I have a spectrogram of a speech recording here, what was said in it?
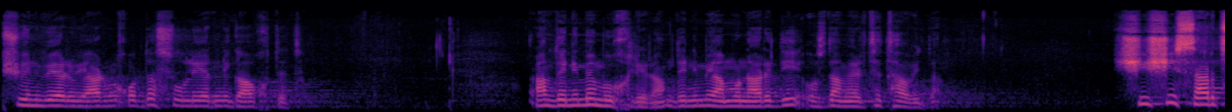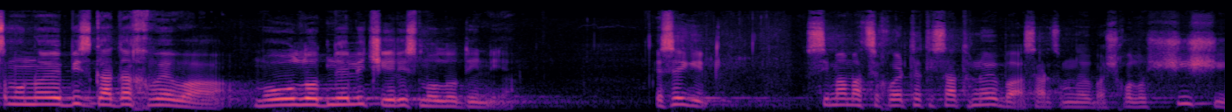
შვინვერი არ ვიყოთ და სულიერნი გავხდეთ. რამდენიმე მუხლი, რამდენიმე ამონარიდი 21 თავიდან. შიში სარწმუნოების გადახვევა, მოულოდნელი ჭირის მოლოდინია. ესე იგი, სიმამაცე ხო ერთ-ერთი სათნოებაა სარწმუნოებაში, ხოლო შიში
